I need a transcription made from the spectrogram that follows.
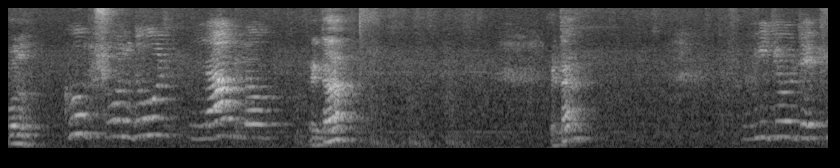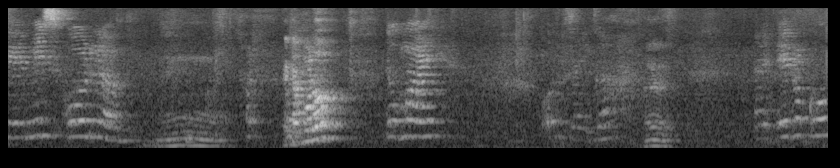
বলো। খুব সুন্দর লাগল। এটা? এটা? ভিডিও দেখে মিস করলাম। এটা পড়ো। তোমার কোন জায়গা? হ্যাঁ। এরকম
